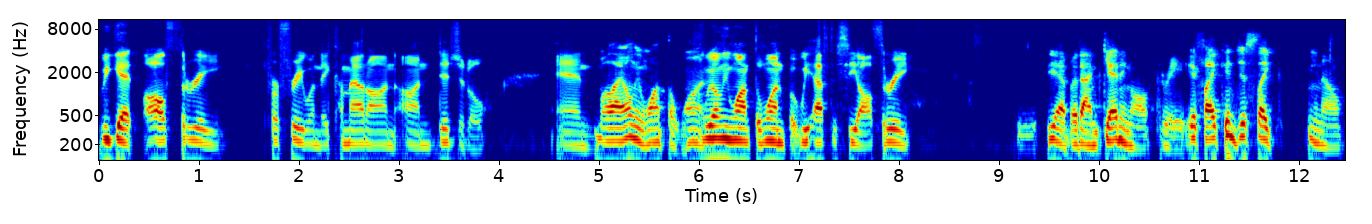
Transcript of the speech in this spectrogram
we get all three for free when they come out on on digital. And well, I only want the one. We only want the one, but we have to see all three. Yeah, but I'm getting all three. If I can just like you know,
